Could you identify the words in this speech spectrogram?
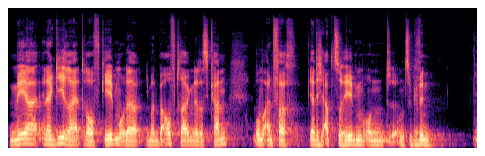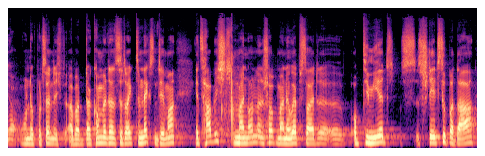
mehr Energie drauf geben oder jemanden beauftragen, der das kann, um einfach ja, dich abzuheben und, und zu gewinnen. Ja, hundertprozentig. Aber da kommen wir dann direkt zum nächsten Thema. Jetzt habe ich meinen Online-Shop, meine Webseite äh, optimiert. Es steht super da.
